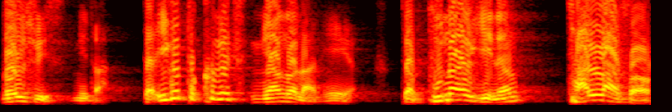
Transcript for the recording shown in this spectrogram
넣을 수 있습니다. 자, 이것도 크게 중요한 건 아니에요. 자, 분할 기능 잘라서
